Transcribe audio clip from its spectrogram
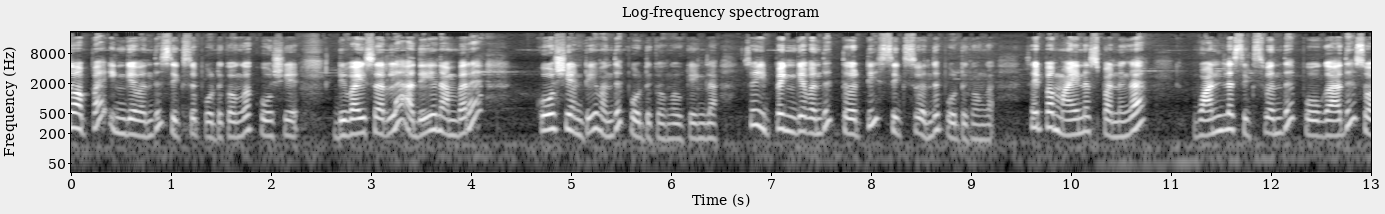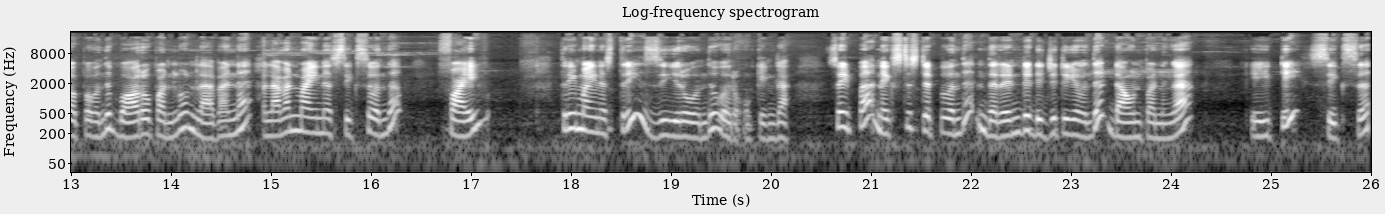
so அப்போ இங்கே வந்து சிக்ஸு போட்டுக்கோங்க. கோஷியன் டிவைசரில் அதே நம்பரை கோஷியன்ட்டையும் வந்து போட்டுக்கோங்க. ஓகேங்களா ஸோ இப்போ இங்கே வந்து தேர்ட்டி சிக்ஸ் வந்து போட்டுக்கோங்க. ஸோ இப்போ மைனஸ் பண்ணுங்கள் ஒனில் சிக்ஸ் வந்து போகாது. ஸோ அப்போ வந்து பாரோ பண்ணலும் லெவனு லெவன் மைனஸ் சிக்ஸ் வந்து five three minus three zero வந்து வரும். ஓகேங்களா ஸோ இப்போ நெக்ஸ்ட் ஸ்டெப்பு வந்து இந்த ரெண்டு டிஜிட்டையும் வந்து டவுன் பண்ணுங்கள் எயிட்டி சிக்ஸு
